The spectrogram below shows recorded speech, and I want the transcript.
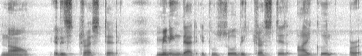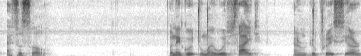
Now it is trusted, meaning that it will show the trusted icon or SSL. When I go to my website and refresh here,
